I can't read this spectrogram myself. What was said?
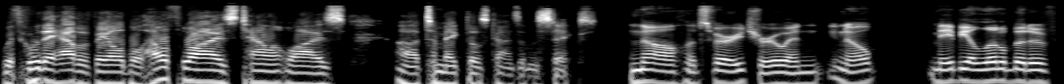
with who they have available, health wise, talent wise, uh, to make those kinds of mistakes. No, that's very true. And you know, maybe a little bit of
